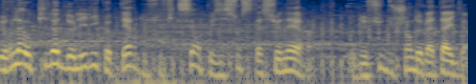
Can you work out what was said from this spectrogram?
hurla au pilote de l'hélicoptère de se fixer en position stationnaire, au-dessus du champ de bataille.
